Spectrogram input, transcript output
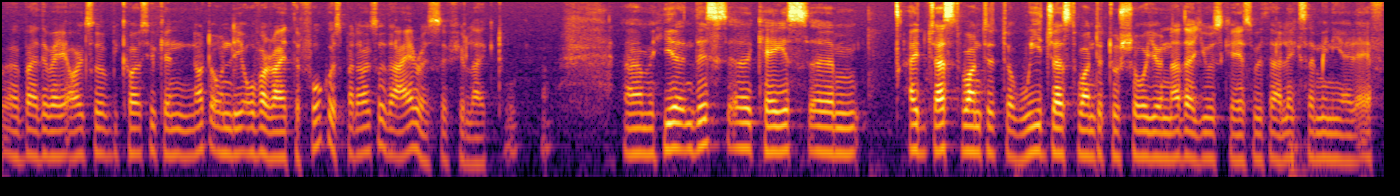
uh, by the way, also because you can not only override the focus, but also the iris if you like to. Um, here in this uh, case, um, I just wanted, or we just wanted to show you another use case with the Alexa Mini LF,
